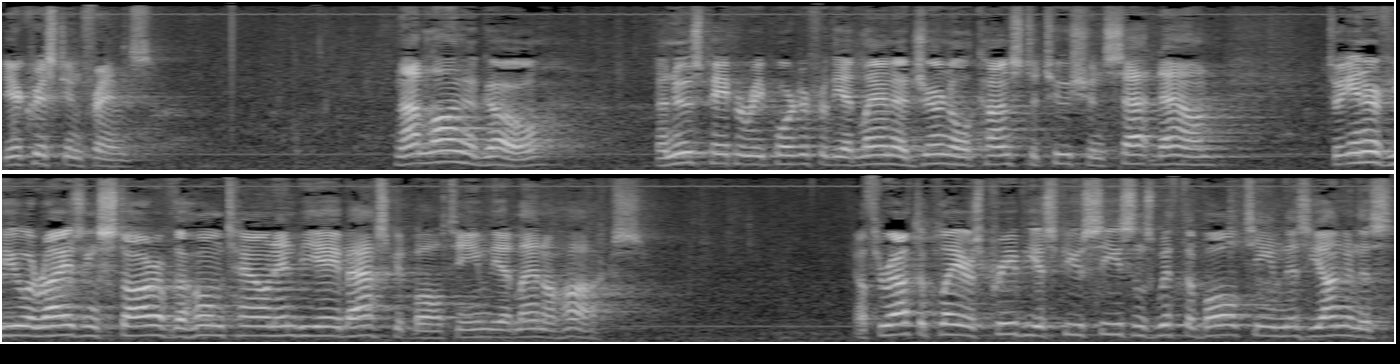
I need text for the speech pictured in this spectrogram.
Dear Christian friends, not long ago, a newspaper reporter for the Atlanta Journal Constitution sat down to interview a rising star of the hometown NBA basketball team, the Atlanta Hawks. Now, throughout the player's previous few seasons with the ball team, this young and this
